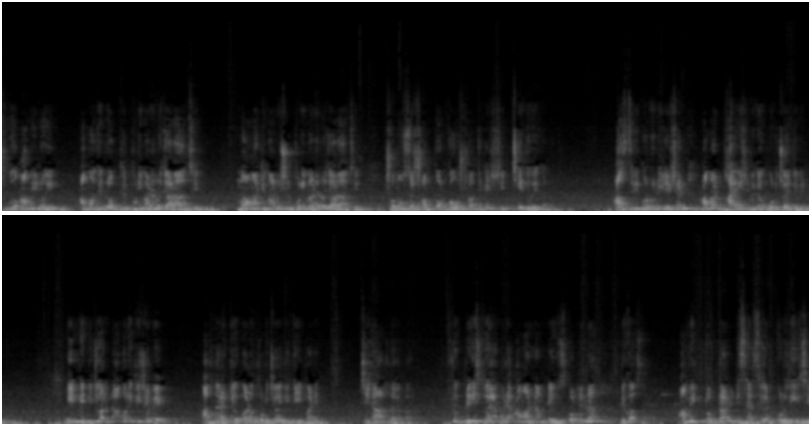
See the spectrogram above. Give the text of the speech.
শুধু আমি নই, আমাদের রক্ষের পরিবারেরও যারা আছে, মামাটি মানুষের পরিবারেরও যারা আছে, সমস্ত সম্পর্ক ওর থেকে ছেদ হয়ে গেল। আজ থেকে কোনো রিলেশন আমার ভাই হিসেবে কেউ পরিচয় দেবেন না। ইন্ডিভিজুয়াল নাগরিক হিসেবে আপনারা কেউ কারও পরিচয় দিতেই পারে। সেটা আলাদা ব্যাপার। তো প্লিজ দয়া করে আমার নামটা ইউজ করবেন না বিকজ আমি টোটাল ডিসঅ্যাসোসিয়েট করে দিয়েছি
